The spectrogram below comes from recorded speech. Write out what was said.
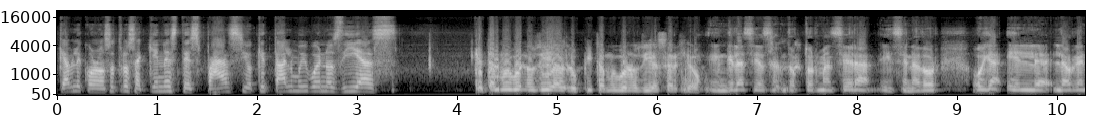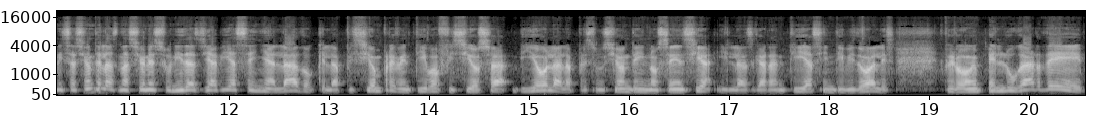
que hable con nosotros aquí en este espacio. ¿Qué tal? Muy buenos días. ¿Qué tal? Muy buenos días, Lupita. Muy buenos días, Sergio. Eh, gracias, doctor Mancera, eh, senador. Oiga, la Organización de las Naciones Unidas ya había señalado que la prisión preventiva oficiosa viola la presunción de inocencia y las garantías individuales, pero en, lugar de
